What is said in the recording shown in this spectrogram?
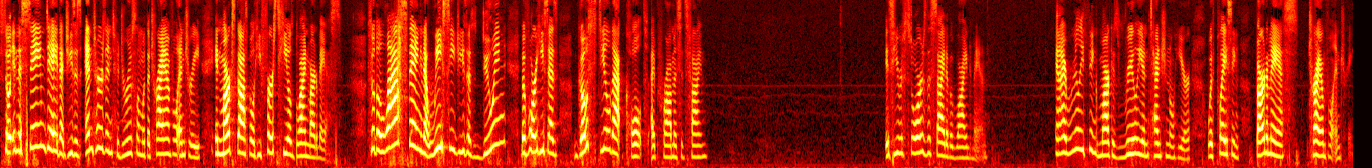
So, in the same day that Jesus enters into Jerusalem with a triumphal entry, in Mark's gospel, he first heals blind Bartimaeus. So, the last thing that we see Jesus doing before he says, Go steal that colt, I promise it's fine, is he restores the sight of a blind man. And I really think Mark is really intentional here with placing Bartimaeus triumphal entry.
